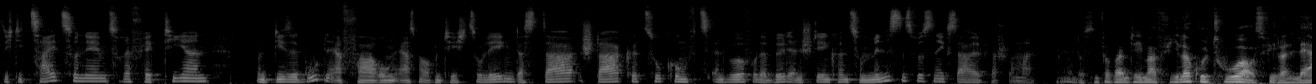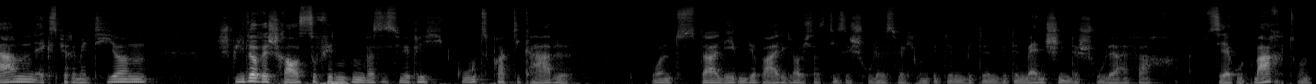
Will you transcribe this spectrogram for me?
sich die Zeit zu nehmen, zu reflektieren, und diese guten Erfahrungen erstmal auf den Tisch zu legen, dass da starke Zukunftsentwürfe oder Bilder entstehen können, zumindest fürs nächste Halbjahr schon mal. Ja, das sind wir beim Thema Fehlerkultur, aus Fehlern lernen, experimentieren, spielerisch rauszufinden, was ist wirklich gut praktikabel. Und da erleben wir beide, glaube ich, dass diese Schule es wirklich mit, dem, mit, den, mit den Menschen in der Schule einfach sehr gut macht. Und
